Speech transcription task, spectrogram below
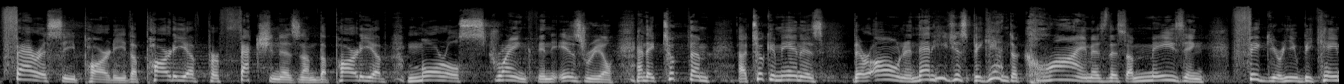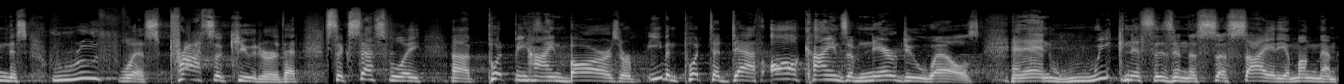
Pharisee party, the party of perfectionism, the party of moral strength in Israel. And they took, them, uh, took him in as their own. And then he just began to climb as this amazing figure. He became this ruthless prosecutor that successfully uh, put behind bars or even put to death all kinds of ne'er do wells and, and weaknesses in the society, among them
